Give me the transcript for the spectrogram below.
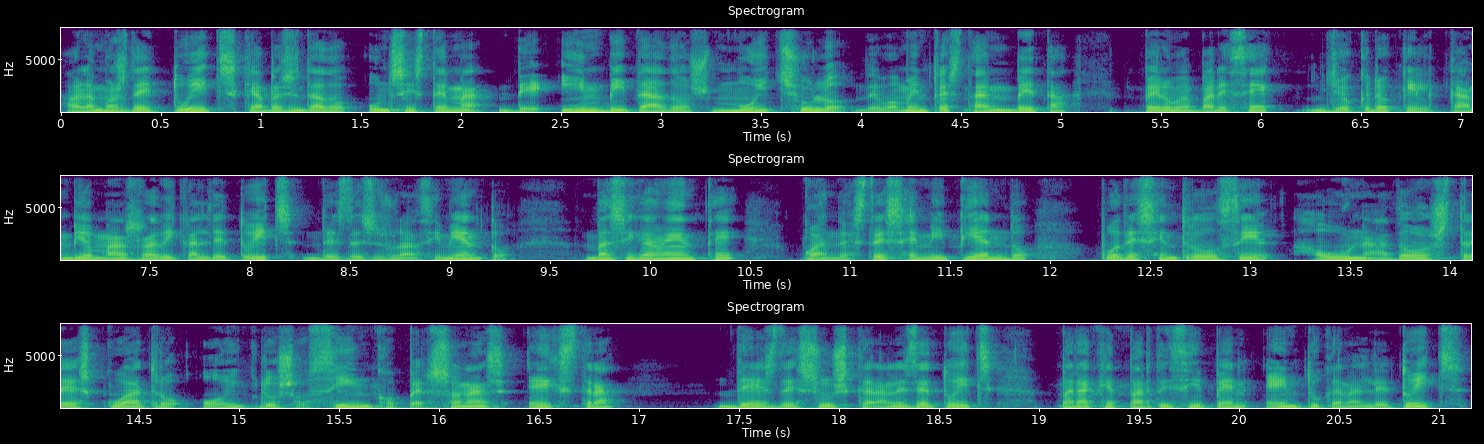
Hablamos de Twitch, que ha presentado un sistema de invitados muy chulo. De momento está en beta, pero me parece, yo creo que el cambio más radical de Twitch desde su nacimiento. Básicamente, cuando estés emitiendo, puedes introducir a una, dos, tres, cuatro o incluso cinco personas extra desde sus canales de Twitch para que participen en tu canal de Twitch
